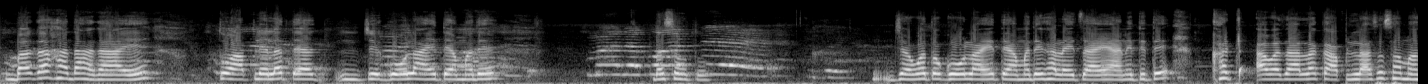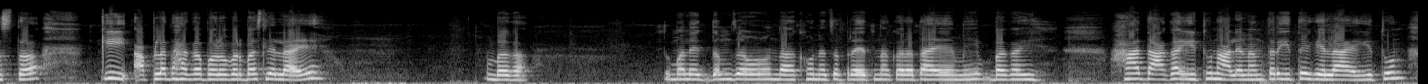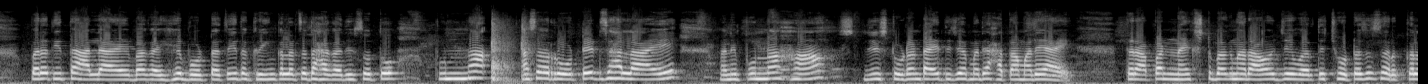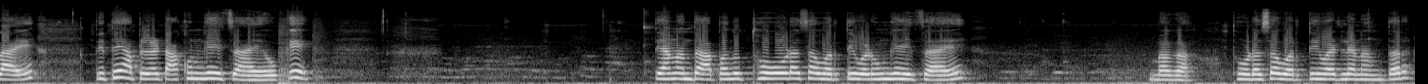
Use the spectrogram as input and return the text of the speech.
बघा हा धागा आहे. तो आपल्याला त्या जे गोल आहे त्यामध्ये बसवतो. जेव्हा तो गोल आहे त्यामध्ये घालायचा आहे आणि तिथे खट आवाज आला का आपल्याला असं समजतं की आपला धागा बरोबर बसलेला आहे. बघा. तुम्हाला एकदम जवळून दाखवण्याचा प्रयत्न करत आहे मी. बघा हा धागा इथून आल्यानंतर इथे गेला आहे. इथून परत इथं आला आहे. बघा हे बोटाचं इथं ग्रीन कलरचा धागा दिसतो. तो पुन्हा असा रोटेट झाला आहे आणि पुन्हा हा जे स्टुडंट आहे तिच्यामध्ये हातामध्ये आहे. तर आपण नेक्स्ट बघणार आहोत जे वरती छोटंसं सर्कल आहे तिथे आपल्याला टाकून घ्यायचं आहे ओके त्यानंतर आपण तो थोडासा वरती वळून घ्यायचा आहे. बघा. थोडंसं वरती वाढल्यानंतर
